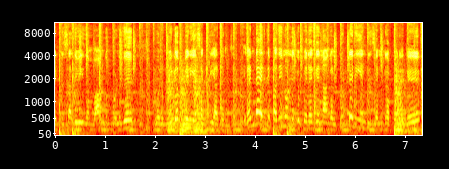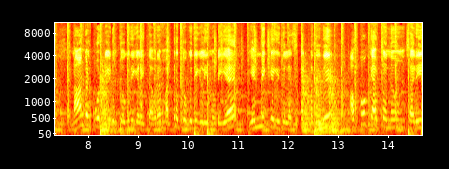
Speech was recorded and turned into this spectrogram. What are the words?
எட்டு சதவீதம் வாங்கும் பொழுது ஒரு மிகப்பெரிய சக்தியா தெரிஞ்சது. இரண்டாயிரத்தி பதினொன்னுக்கு பிறகு நாங்கள் கூட்டணி என்று சென்ற பிறகு நாங்கள் போட்டியிடும் தொகுதிகளை தவிர மற்ற தொகுதிகளினுடைய எண்ணிக்கை இதுல சிறப்பது அப்போ கேப்டனும் சரி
